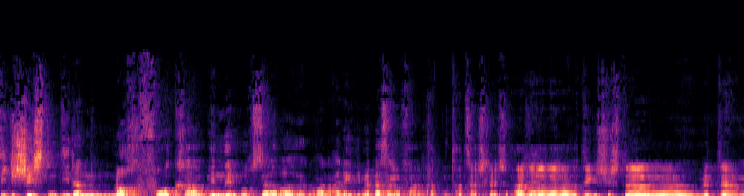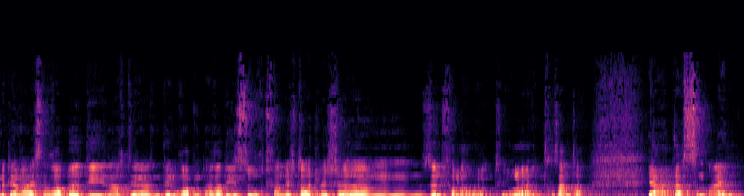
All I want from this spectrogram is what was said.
die Geschichten, die dann noch vorkamen in dem Buch selber, waren einige, die mir besser gefallen hatten tatsächlich. Also die Geschichte mit der mit der weißen Robbe, die nach der, dem Robbenparadies sucht, fand ich deutlich ähm, sinnvoller irgendwie oder interessanter. Ja, das zum einen.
